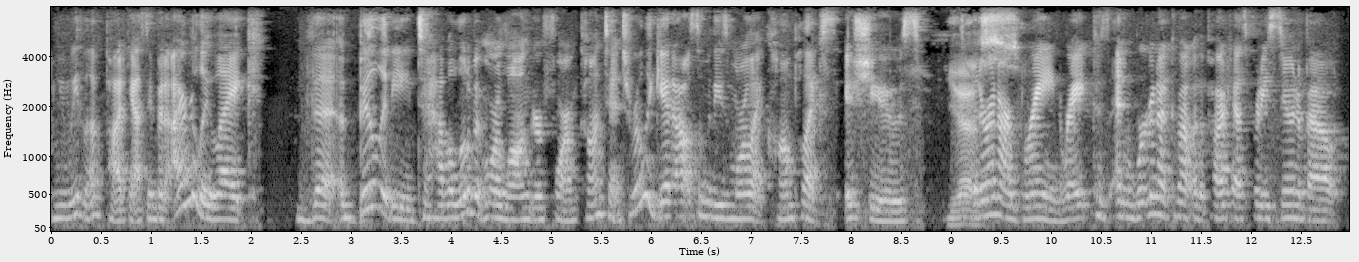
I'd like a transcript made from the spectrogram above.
I mean, we love podcasting, but I really like the ability to have a little bit more longer form content to really get out some of these more like complex issues Yes. that are in our brain, right? Because, and we're going to come out with a podcast pretty soon about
